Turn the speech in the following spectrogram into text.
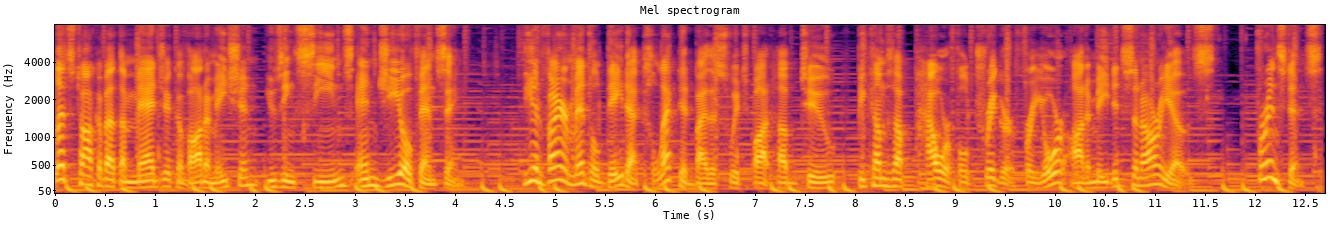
let's talk about the magic of automation using scenes and geofencing. The environmental data collected by the SwitchBot Hub 2 becomes a powerful trigger for your automated scenarios. For instance,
